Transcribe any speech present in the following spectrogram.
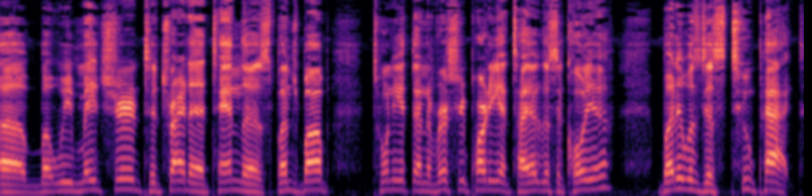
uh, but we made sure to try to attend the SpongeBob 20th anniversary party at Tioga Sequoia, but it was just too packed.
